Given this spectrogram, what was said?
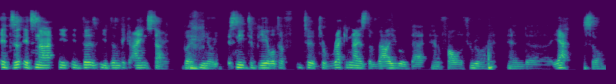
It's it's not it, it does it doesn't take Einstein, but you know you just need to be able to to to recognize the value of that and follow through on it. And uh, yeah, so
